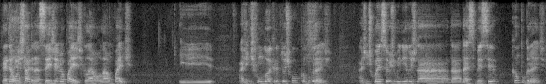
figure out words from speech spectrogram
Tem até um Instagram, CG Meu País, que lá é um, lá é um país. E a gente fundou a Crypto School Campo Grande. A gente conheceu os meninos da, da, da SBC Campo Grande.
